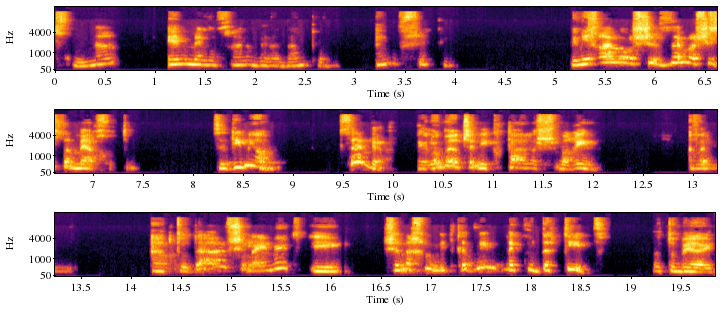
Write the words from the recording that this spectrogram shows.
תכונה, אין מנוחה לבן אדם פה, אין שקט. ונראה לו שזה מה שישמח אותו. זה דמיון. בסדר, אני לא אומרת שנקפא על השמרים, אבל התודעה של האמת היא שאנחנו מתקדמים נקודתית. זאת אומרת,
